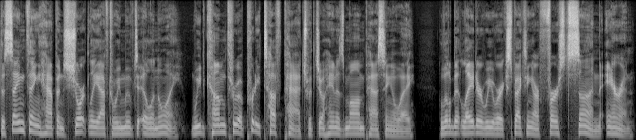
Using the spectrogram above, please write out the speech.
The same thing happened shortly after we moved to Illinois. We'd come through a pretty tough patch with Johanna's mom passing away. A little bit later, we were expecting our first son, Aaron.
